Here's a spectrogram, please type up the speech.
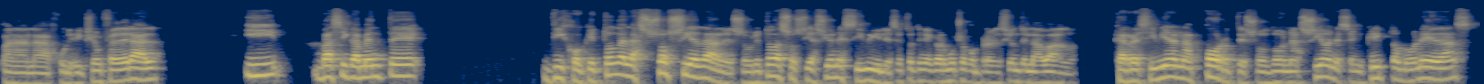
para la jurisdicción federal. Y básicamente dijo que todas las sociedades, sobre todo asociaciones civiles, esto tiene que ver mucho con prevención de lavado, que recibieran aportes o donaciones en criptomonedas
